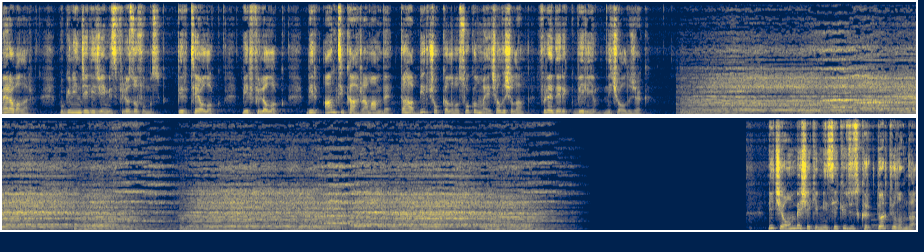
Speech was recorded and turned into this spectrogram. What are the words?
Merhabalar. Bugün inceleyeceğimiz filozofumuz bir teolog, bir filolog, bir anti kahraman ve daha birçok kalıba sokulmaya çalışılan Frederick William Nietzsche olacak. Nietzsche 15 Ekim 1844 yılında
